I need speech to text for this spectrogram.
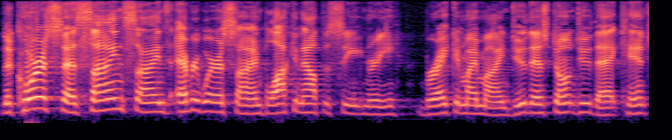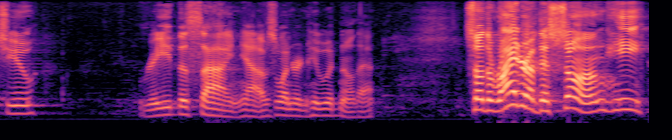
The chorus says, Signs, signs, everywhere a sign, blocking out the scenery, breaking my mind. Do this, don't do that. Can't you read the sign? Yeah, I was wondering who would know that. So the writer of this song, he,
